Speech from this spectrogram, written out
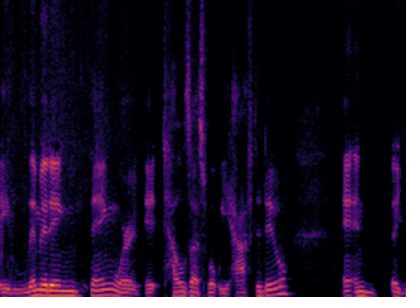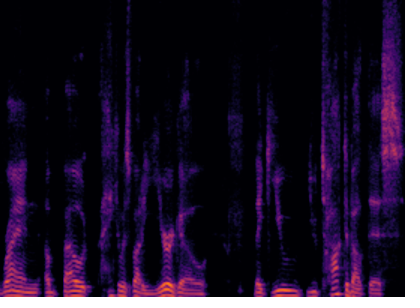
a limiting thing where it, it tells us what we have to do. And like Ryan, about I think it was about a year ago, like you you talked about this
